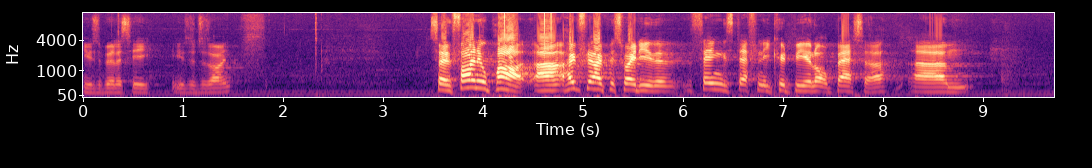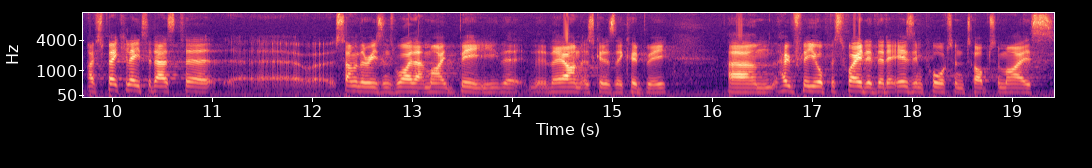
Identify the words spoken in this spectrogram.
usability, user design. So final part, uh, hopefully I persuade you that things definitely could be a lot better. Um, I've speculated as to uh, some of the reasons why that might be, that, that they aren't as good as they could be. Um, hopefully you're persuaded that it is important to optimize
